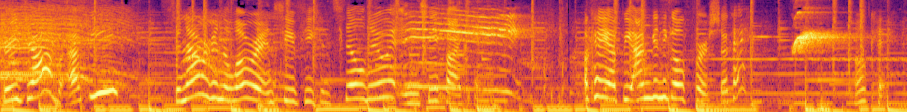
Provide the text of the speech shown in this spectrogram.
Great job, Uppie. So now we're gonna lower it and see if you can still do it and see if I can. Okay, Uppie, I'm gonna go first, okay? Okay.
